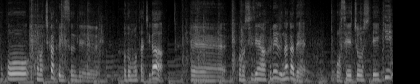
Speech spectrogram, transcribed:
こここの近くに住んでいる子どもたちが、えーこの自然あふれる中でこう成長していき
